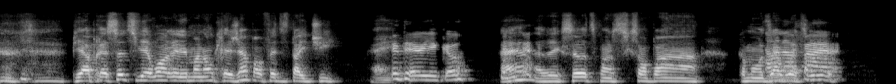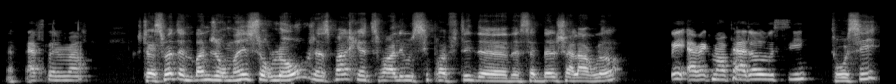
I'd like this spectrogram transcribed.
Puis après ça, tu viens voir mon oncle Jean pour faire du tai chi. There you go. hein? Avec ça, tu penses qu'ils sont pas en, comme on dit en, voiture? Absolument. Je te souhaite une bonne journée sur l'eau. J'espère que tu vas aller aussi profiter de, cette belle chaleur-là. Oui, avec mon paddle aussi. Toi aussi?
